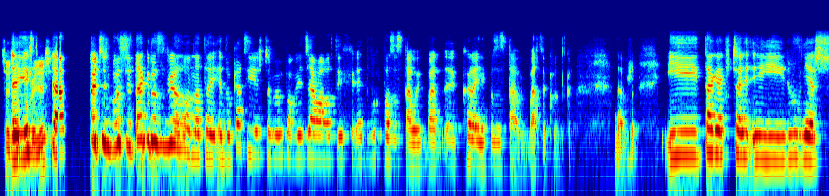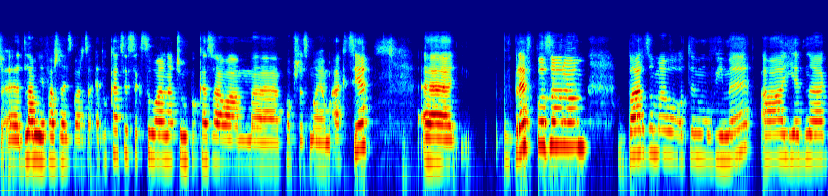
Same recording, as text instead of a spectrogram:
coś e, powiedzieć? Chciałam kończyć, bo się tak rozwiodłam na tej edukacji. Jeszcze bym powiedziała o tych e, dwóch pozostałych, e, kolejnych pozostałych, bardzo krótko. Dobrze. I tak jak wcześniej, również e, dla mnie ważna jest bardzo edukacja seksualna, czym pokazałam poprzez moją akcję. Wbrew pozorom, bardzo mało o tym mówimy, a jednak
